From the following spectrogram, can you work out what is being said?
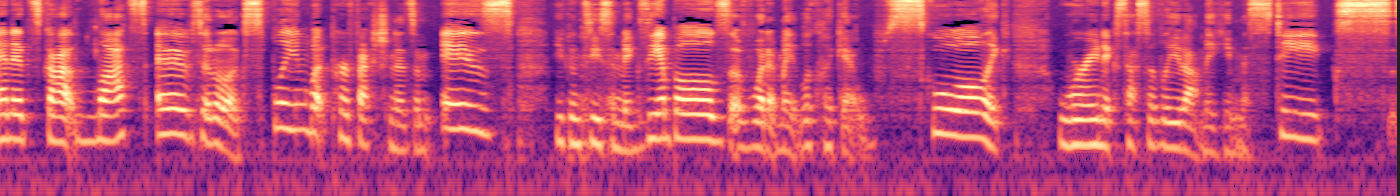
And it's got lots of, so it'll explain what perfectionism is. You can see some examples of what it might look like at school, like worrying excessively about making mistakes,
